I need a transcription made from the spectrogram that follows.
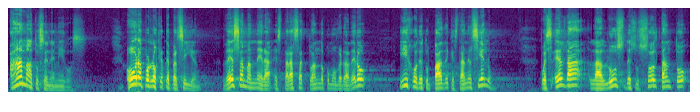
ama a tus enemigos. Ora por los que te persiguen. De esa manera estarás actuando como verdadero hijo de tu Padre que está en el cielo. Pues Él da la luz de su sol tanto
